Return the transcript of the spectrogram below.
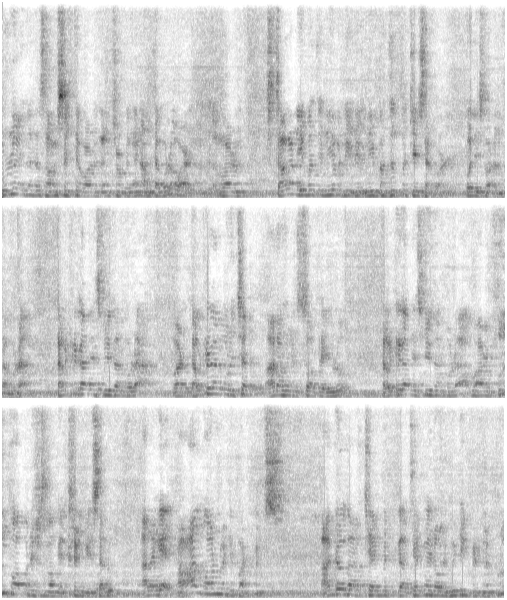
గుళ్ళో ఏదైనా సమస్య వస్తే వాడు కానీ చూడడం కానీ అంతా కూడా వాళ్ళు వాళ్ళు చాలా నిబద్ధ నియ- ని- నిబద్ధతతో చేశారు వాళ్ళు పోలీస్ వాడంతా కూడా. కలెక్టర్ గారు ఎస్పీ గారు కూడా వాడు కలెక్టర్ గారు కూడా వచ్చారు ఆరాధన ఉత్సవ టైంలో. కలెక్టర్ గారు ఎస్పీ గారు కూడా వాడు ఫుల్ కోఆపరేషన్ మాకు ఎక్స్టెండ్ చేశారు. అలాగే ఆల్ గవర్నమెంట్ డిపార్ట్మెంట్స్ ఆర్డీఓ గారు చైర్మన్ చైర్మన్ వాళ్ళు మీటింగ్ పెట్టినప్పుడు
